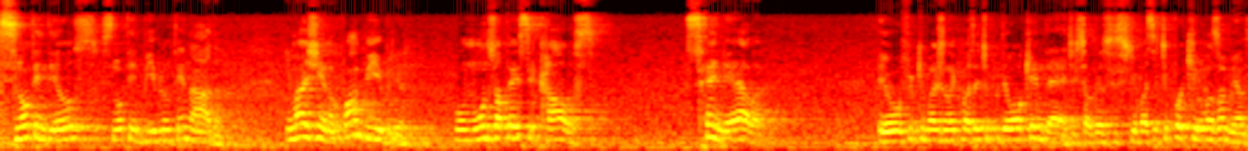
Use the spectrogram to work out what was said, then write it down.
Se não tem Deus, se não tem Bíblia, não tem nada. Imagina, com a Bíblia, o mundo já tem esse caos sem ela, eu fico imaginando que vai ser tipo The Walking Dead. Se alguém assistir, vai ser tipo aquilo mais ou menos.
